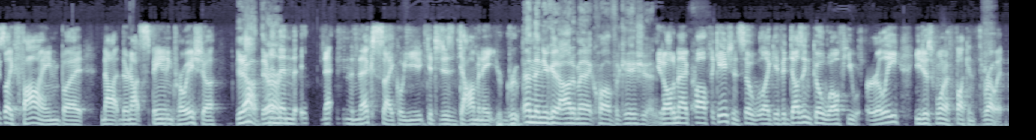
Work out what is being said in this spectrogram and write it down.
it's like fine, but not they're not Spain and Croatia. Yeah, there. And then the, in the next cycle, you get to just dominate your group and then you get automatic qualification. get automatic qualification. So like if it doesn't go well for you early, you just want to fucking throw it.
